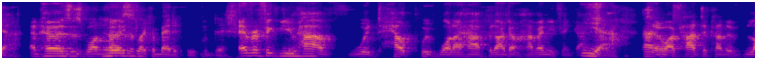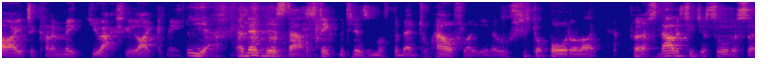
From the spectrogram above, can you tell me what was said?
yeah, and hers is one hers like, is like a medical condition. everything you Yeah. have would help with what i have but i don't have anything actually. yeah, so i've had to kind of lie to kind of make you actually like me Yeah, and then there's that stigmatism of the mental health, like you know, she's got borderline personality disorder, so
